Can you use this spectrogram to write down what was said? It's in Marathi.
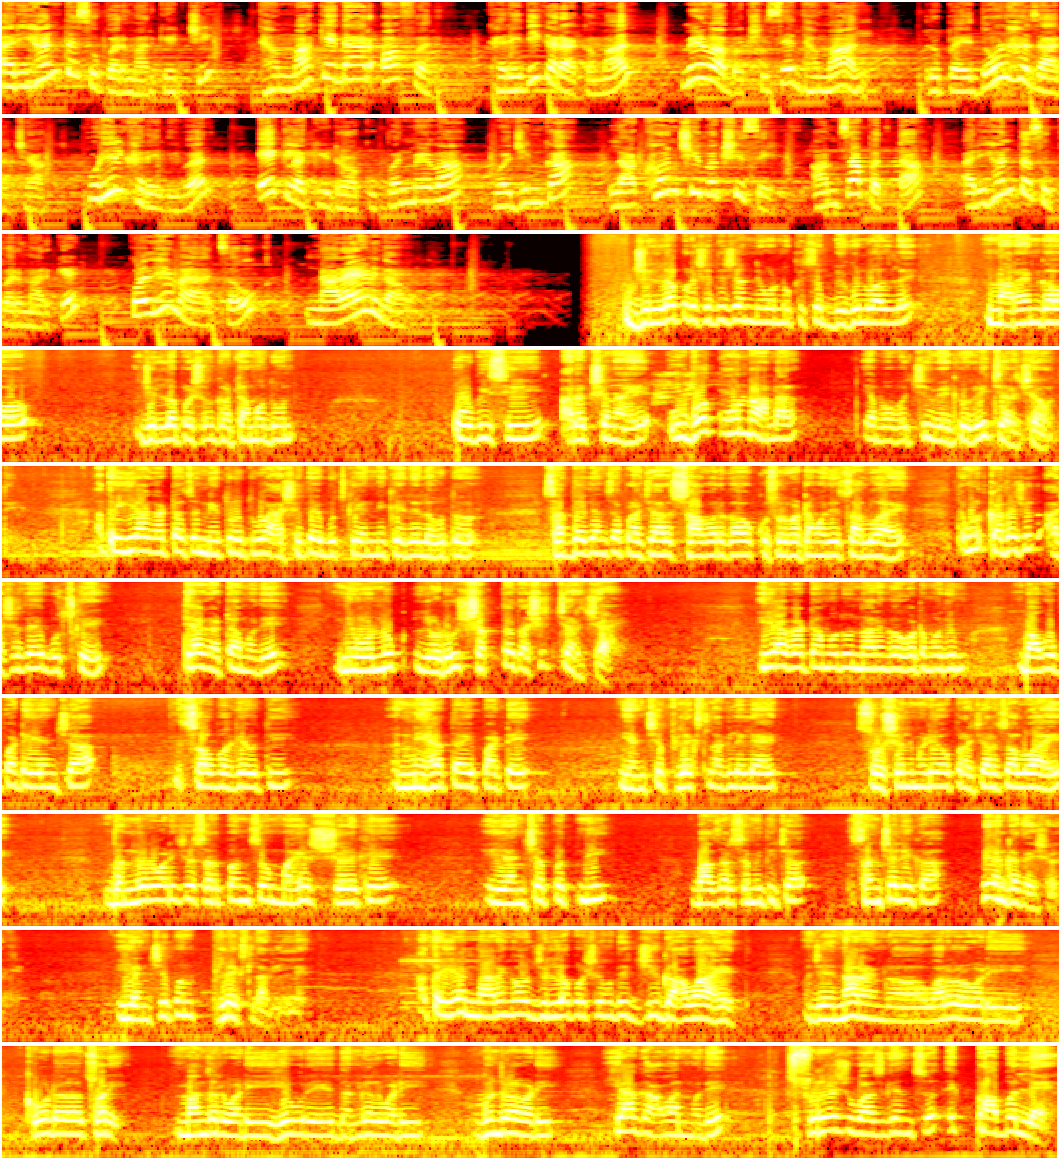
अरिहंत सुपरमार्केटची धमाकेदार ऑफर. खरेदी करा कमाल मिळवा बक्षिसे धमाल. रुपये दोन हजारच्या पुढील खरेदीवर एक लकी ड्रॉ कुपन मिळवा व जिंका लाखोंची बक्षिसे. आमचा पत्ता अरिहंत सुपरमार्केट कोल्हेमळा चौक नारायणगाव. जिल्हा परिषदेच्या निवडणुकीचं बिगुल वाजले नारायणगाव जिल्हा परिषद गटामधून ओबीसी आरक्षण आहे. उभं कोण राहणार? याबाबतची वेगवेगळी चर्चा होते. आता या गटाचं नेतृत्व आशिताई बुचके यांनी केलेलं होतं. सध्या त्यांचा प्रचार सावरगाव कुसूर गटामध्ये चालू आहे. त्यामुळे कदाचित आशिताई बुचके त्या गटामध्ये निवडणूक लढू शकतात अशी चर्चा आहे. या गटामधून नारायणगाव गटामधून बाबू पाटे यांच्या सौभाग्यवती नेहाताई पाटे यांचे फ्लेक्स लागलेले आहेत. सोशल मीडियावर प्रचार चालू आहे. धनगरवाडीचे सरपंच महेश शेळके यांच्या पत्नी बाजार समितीच्या संचालिका प्रियंका देशळके. यांचे पण फ्लेक्स लागलेले आहेत. आता या नारायणगाव जिल्हा परिषदेमध्ये जी गावं आहेत म्हणजे नारायणगाव वारळवाडी खोड सॉरी मांजरवाडी हिवरे धनगरवाडी गुंजळवाडी या गावांमध्ये सुरेश वाजग्यांचं एक प्राबल्य आहे.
